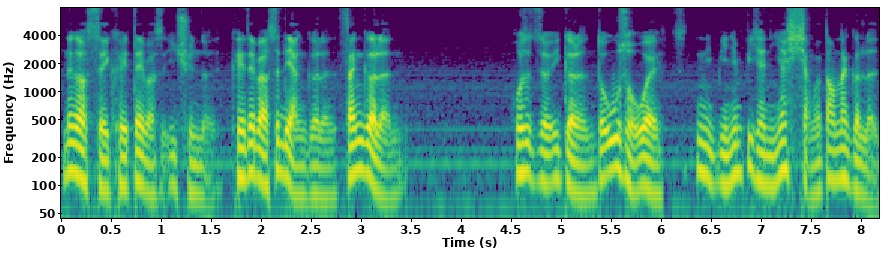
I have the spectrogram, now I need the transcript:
那个谁可以代表是一群人，可以代表是两个人、三个人，或是只有一个人都无所谓。你眼睛闭起来，你要想得到那个人，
